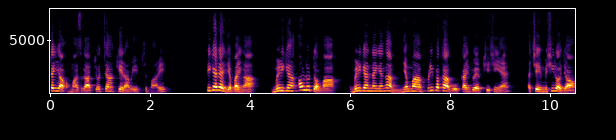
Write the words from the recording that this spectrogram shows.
တက်ရောက်အမှားစကားပြောကြားခဲ့တာပဲဖြစ်ပါတယ်။ပြီးခဲ့တဲ့ရက်ပိုင်းကအမေရိကန်အောက်လွှတ်တော်မှာအမေရိကန်နိုင်ငံကမြန်မာပြည်ပခကိုကင်တွယ်ဖြည့်ရှင်းရန်အချိန်မရှိတော့ကြောင်း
